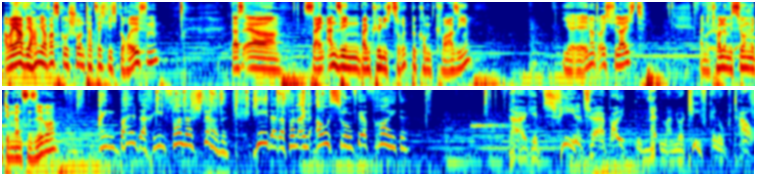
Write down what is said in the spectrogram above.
Aber ja, wir haben ja Vasco schon tatsächlich geholfen, dass er sein Ansehen beim König zurückbekommt quasi. Ihr erinnert euch vielleicht an die tolle Mission mit dem ganzen Silber. Ein Baldachin voller Sterne. Jeder davon ein Ausruf der Freude. Da gibt's viel zu erbeuten, wenn man nur tief genug taucht.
